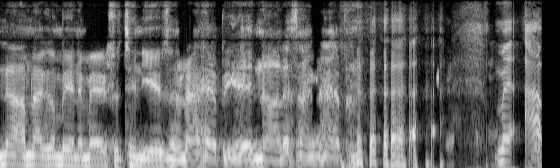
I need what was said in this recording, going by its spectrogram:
No, I'm not gonna be in a marriage for ten years and not happy. Eh, No, that's not gonna happen. Man, I,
